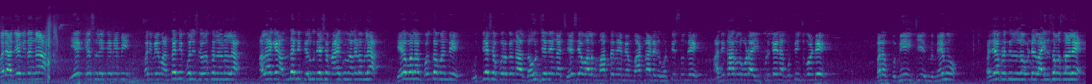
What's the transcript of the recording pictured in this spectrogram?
మరి అదేవిధంగా ఏ కేసులు అయితేనేమి మరి మేము అందరినీ పోలీసు వ్యవస్థలు అనలా అలాగే అందరినీ తెలుగుదేశం నాయకులు అనడంలా కేవలం కొంతమంది ఉద్దేశపూర్వకంగా దౌర్జన్యంగా చేసే వాళ్ళకు మాత్రమే మేము మాట్లాడేది వర్తిస్తుంది అధికారులు కూడా ఇప్పటికైనా గుర్తించుకోండి. మన మీ జీ- మేము ప్రజాప్రతినిధులుగా ఉండేలా ఐదు సంవత్సరాలే.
